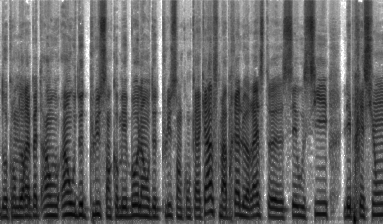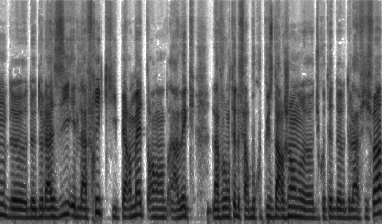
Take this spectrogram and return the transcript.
donc on aurait peut-être un, un, ou deux de plus en Comebol, un ou deux de plus en Concacaf, mais après le reste, euh, c'est aussi les pressions de, de, de l'Asie et de l'Afrique qui permettent, en, avec la volonté de faire beaucoup plus d'argent du côté de, de, la FIFA,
